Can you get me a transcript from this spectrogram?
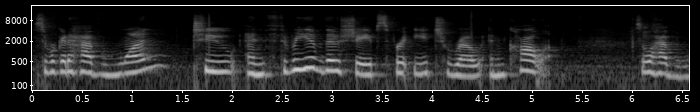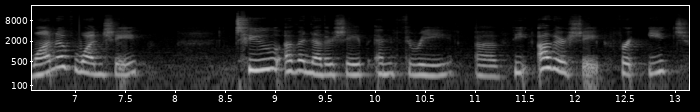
So we're going to have one, two, and three of those shapes for each row and column. So we'll have one of one shape, two of another shape, and three of the other shape for each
